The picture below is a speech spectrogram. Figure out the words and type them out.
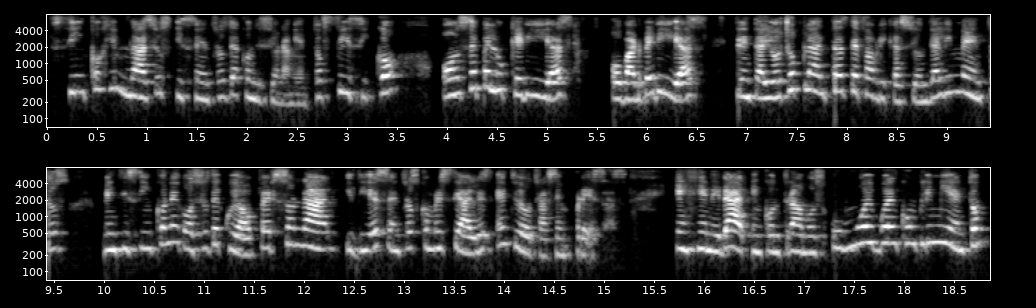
5 gimnasios y centros de acondicionamiento físico, 11 peluquerías, o barberías, 38 plantas de fabricación de alimentos, 25 negocios de cuidado personal y 10 centros comerciales, entre otras empresas. En general, encontramos un muy buen cumplimiento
